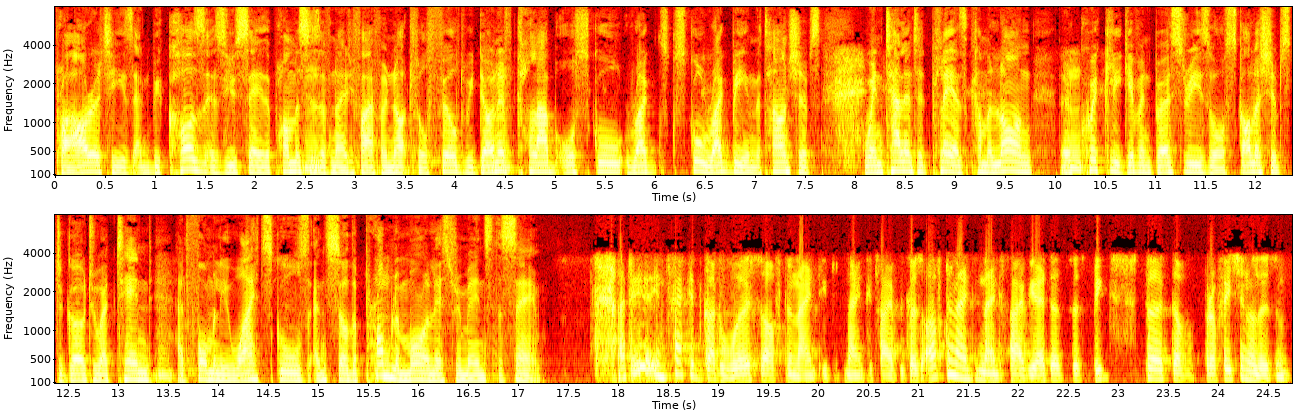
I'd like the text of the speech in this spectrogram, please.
priorities. And because, as you say, the promises mm. of 95 are not fulfilled, we don't mm. have club or school, rug, school rugby in the townships. When talented players come along, they're mm. quickly given bursaries or scholarships to go to attend mm. at formerly white schools. And so the problem mm. more or less remains the same. I think, in fact, it got worse after 1995 because after 1995, you had this big spurt of professionalism,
